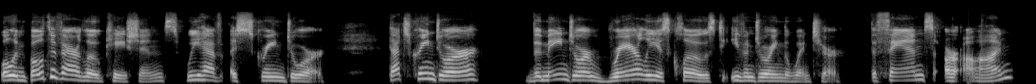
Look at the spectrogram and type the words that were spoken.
Well, in both of our locations, we have a screen door. That screen door, the main door rarely is closed even during the winter. The fans are on,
